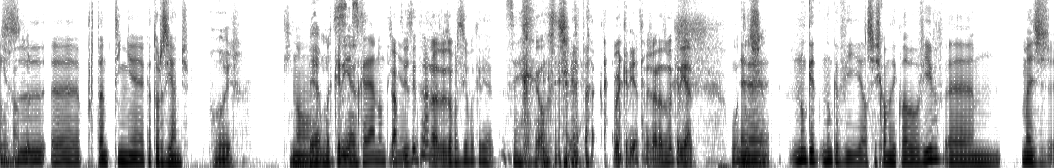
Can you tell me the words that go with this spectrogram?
tinhas na 12, altura? uh, portanto, tinha 14 anos. Pois. Que Não, é uma se- criança. Se, calhar não tinha. Já podias entrar, não, às vezes eu parecia uma criança. Sim. É um espetáculo. Uma criança, mas já não uma criança. Um adolescente. Eh, nunca, nunca vi LX Comedy Club ao vivo, ehm, mas eh,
